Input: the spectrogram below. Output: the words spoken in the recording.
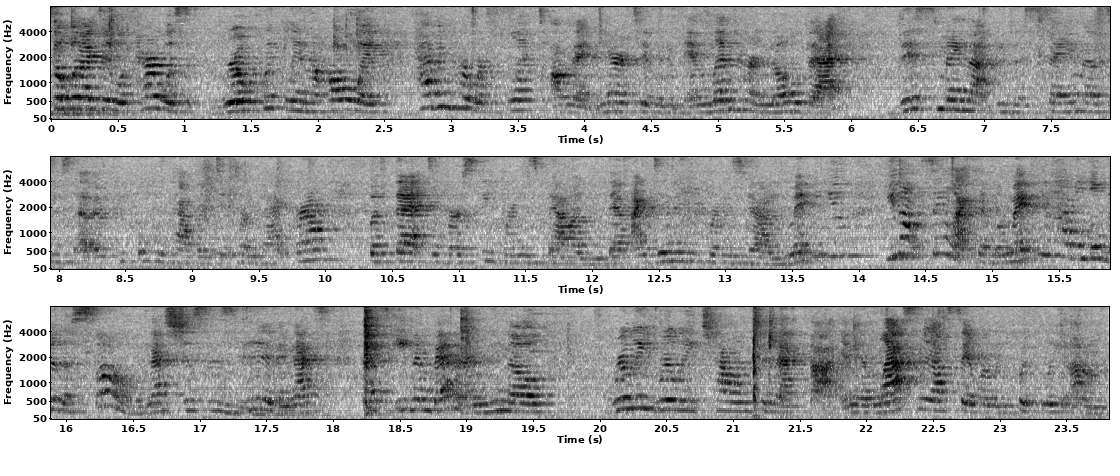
So what I did with her was real quickly in the hallway, having her reflect on that narrative and, and letting her know that this may not be the same as these other people who have a different background, but that diversity brings value, that identity brings value. Maybe you, you don't sing like them, but maybe you have a little bit of soul, and that's just as good, and that's, that's even better. And you know, really, really challenging that thought. And then lastly, I'll say really quickly, um,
